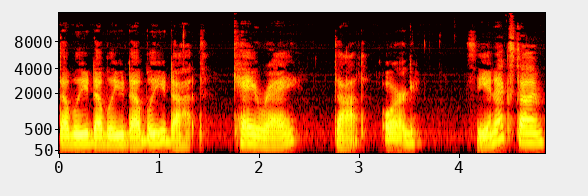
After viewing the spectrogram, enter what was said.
www.kray.org. See you next time.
